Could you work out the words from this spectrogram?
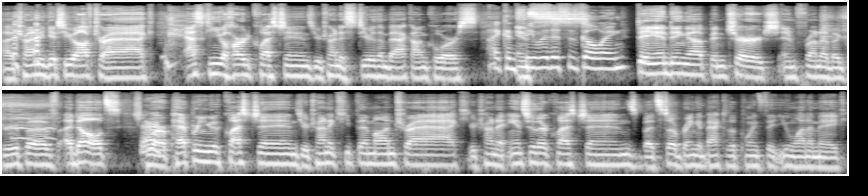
uh, trying to get you off track, asking you hard questions. You're trying to steer them back on course. I can see where this is going. Standing up in church in front of a group of adults sure. who are peppering you with questions. You're trying to keep them on track. You're trying to answer their questions, but still bring it back to the points that you want to make,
